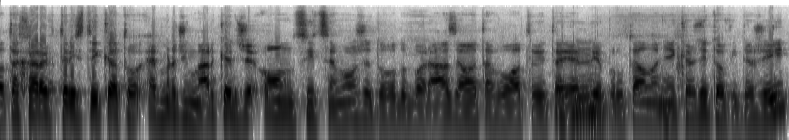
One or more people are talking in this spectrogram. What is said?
e, tá charakteristika toho emerging market, že on síce môže dlhodobo rásť, ale tá volatilita mm-hmm. je brutálna, nie každý to vydrží.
